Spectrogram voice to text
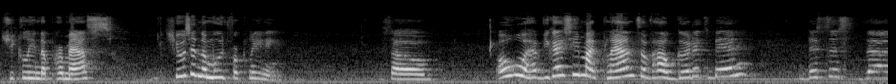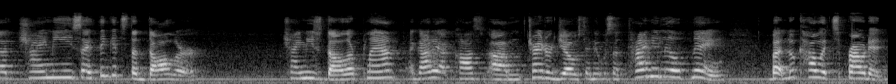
She cleaned up her mess. She was in the mood for cleaning. So, oh, have you guys seen my plants of how good it's been? This is the Chinese, I think it's the dollar. Chinese dollar plant. I got it at cost, um, Trader Joe's and it was a tiny little thing. But look how it sprouted.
